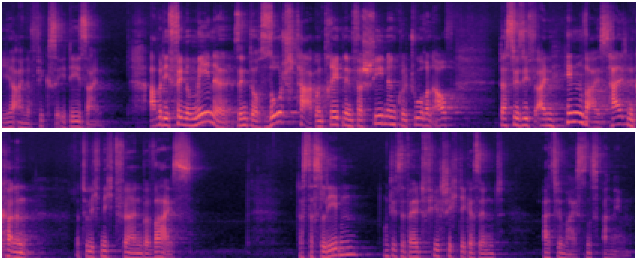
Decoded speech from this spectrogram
eher eine fixe Idee sein. Aber die Phänomene sind doch so stark und treten in verschiedenen Kulturen auf, dass wir sie für einen Hinweis halten können, natürlich nicht für einen Beweis, dass das Leben und diese Welt vielschichtiger sind, als wir meistens annehmen.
